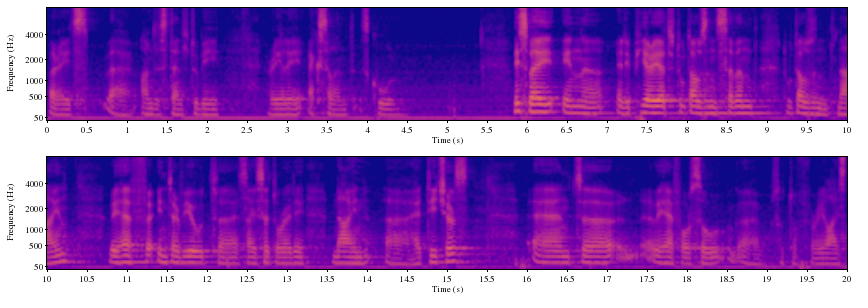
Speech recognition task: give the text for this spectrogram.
whether it's uh, understood to be really excellent school. This way, in, uh, in the period 2007-2009, we have uh, interviewed, uh, as I said already, nine uh, head teachers and uh, we have also uh, sort of realized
